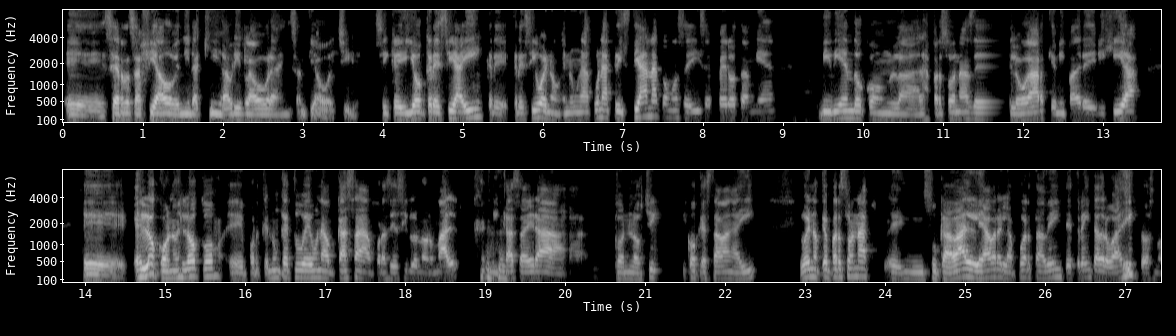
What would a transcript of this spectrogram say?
eh, ser desafiado a venir aquí a abrir la obra en Santiago de Chile. Así que yo crecí ahí, crecí, bueno, en una cuna cristiana, como se dice, pero también viviendo con las personas del hogar que mi padre dirigía. Eh, es loco, ¿no? Es loco, eh, porque nunca tuve una casa, por así decirlo, normal. mi casa era con los chicos que estaban ahí. Bueno, ¿qué persona en su cabal le abre la puerta a 20, 30 drogadictos? ¿no?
